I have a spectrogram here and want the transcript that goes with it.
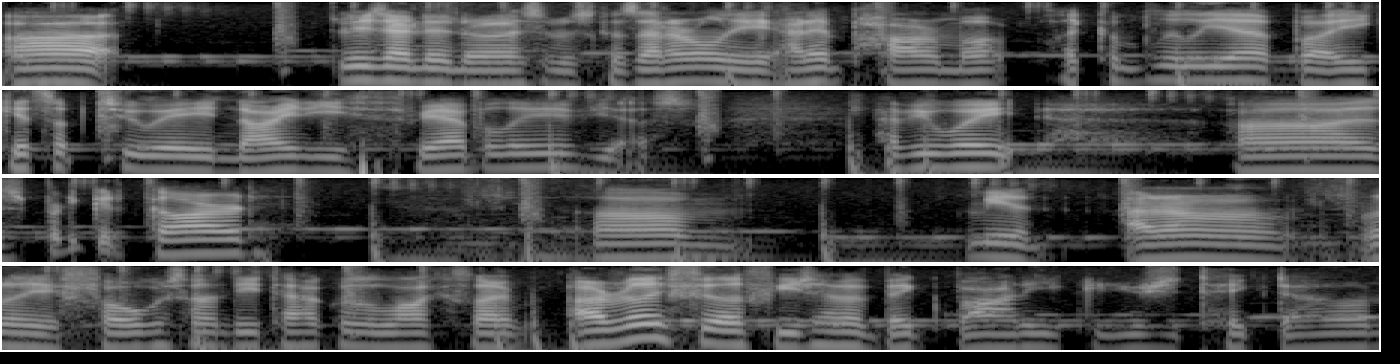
Uh, the reason I didn't notice him is because I don't really, I didn't power him up like completely yet, but he gets up to a 93, I believe. Yes, heavyweight. Uh, is a pretty good guard. Um, I mean, I don't really focus on D tackles a lot because I, I really feel if you have a big body, you can usually take down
